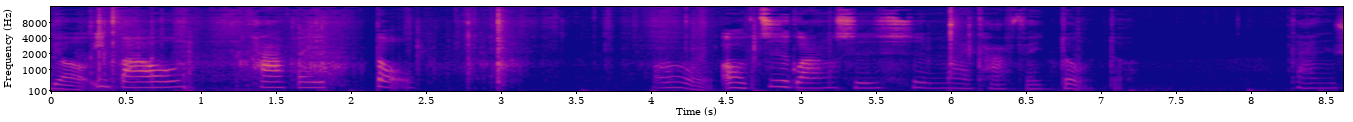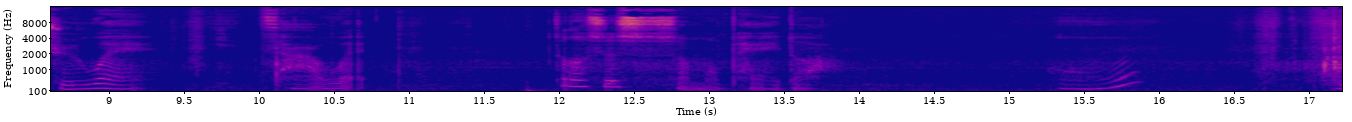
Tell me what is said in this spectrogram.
有一包咖啡豆。哦哦，志光师是卖咖啡豆的，柑橘味、茶味。这个是什么胚的啊？哦，哦，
